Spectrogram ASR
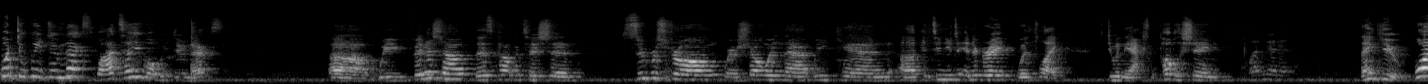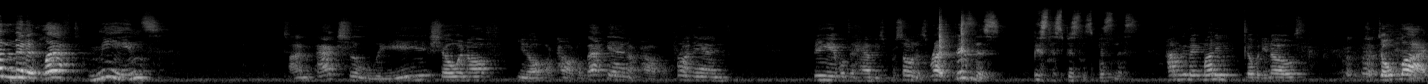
What do we do next? Well, I'll tell you what we do next. Uh, we finish out this competition super strong. We're showing that we can uh, continue to integrate with like doing the actual publishing. One minute. Thank you. One minute left means I'm actually showing off, you know, our powerful back end, our powerful front end, being able to have these personas. Right, business, business, business, business. How do we make money? Nobody knows. Don't lie.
